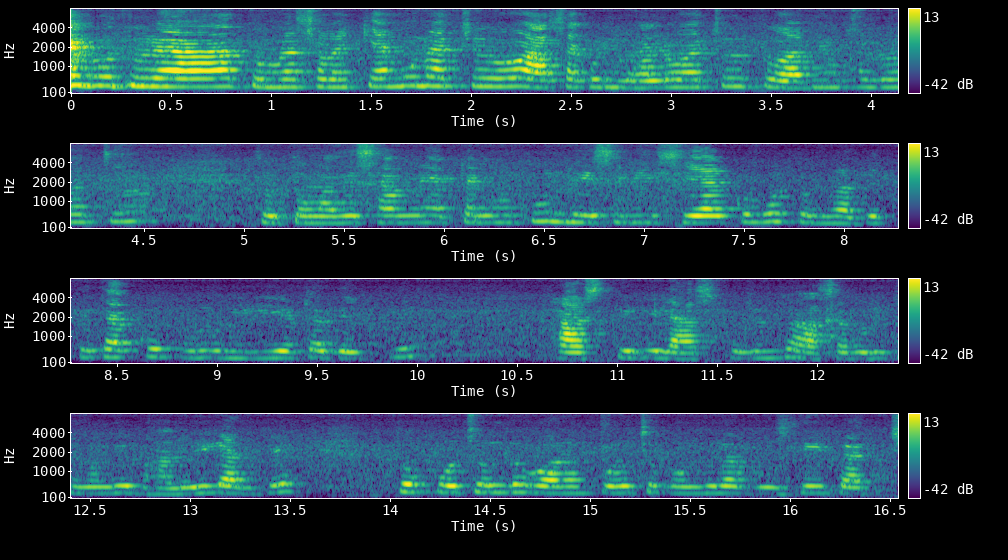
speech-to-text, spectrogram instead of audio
হাই বন্ধুরা, তোমরা সবাই কেমন আছো? আশা করি ভালো আছো, তো আমিও ভালো আছি। তো তোমাদের সামনে একটা নতুন রেসিপি শেয়ার করব। তোমরা দেখতে থাকো, পুরো ভিডিওটা দেখবে। ফার্স্ট থেকে লাস্ট পর্যন্ত আশা করি তোমাদের ভালোই লাগবে। তো প্রচণ্ড গরম পড়েছে বন্ধুরা, বুঝতেই পারছ।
